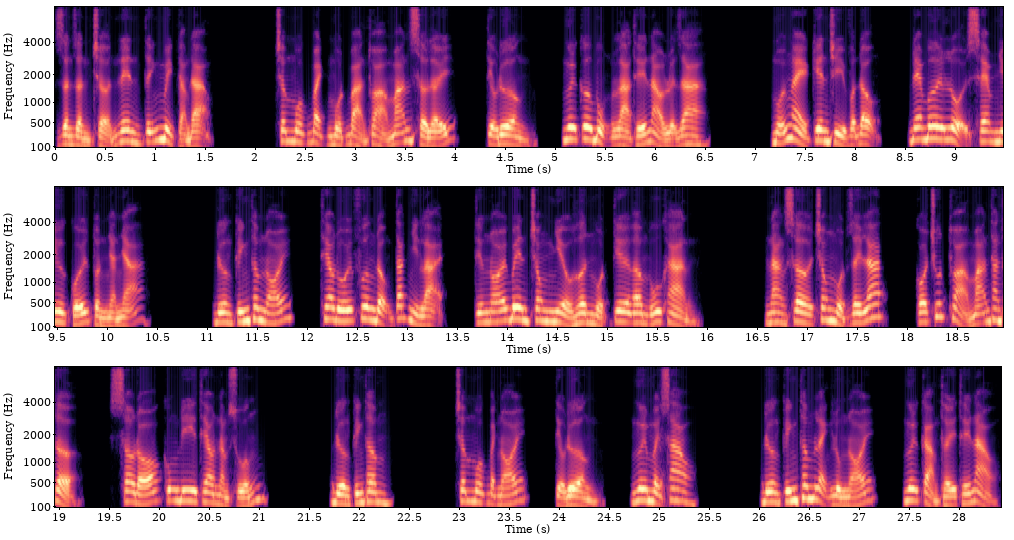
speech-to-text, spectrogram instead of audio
dần dần trở nên tĩnh mịch cảm đạm. Trầm Mục Bạch một bản thỏa mãn sờ lấy, tiểu đường, ngươi cơ bụng là thế nào luyện ra? Mỗi ngày kiên trì vận động, đem bơi lội xem như cuối tuần nhàn nhã. Đường kính thâm nói, theo đối phương động tác nhìn lại, tiếng nói bên trong nhiều hơn một tia âm u khàn. Nàng sờ trong một giây lát, có chút thỏa mãn than thở, sau đó cũng đi theo nằm xuống. Đường kính thâm. Trâm Mục Bạch nói, tiểu đường, ngươi mệt sao? Đường kính thâm lạnh lùng nói, ngươi cảm thấy thế nào?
